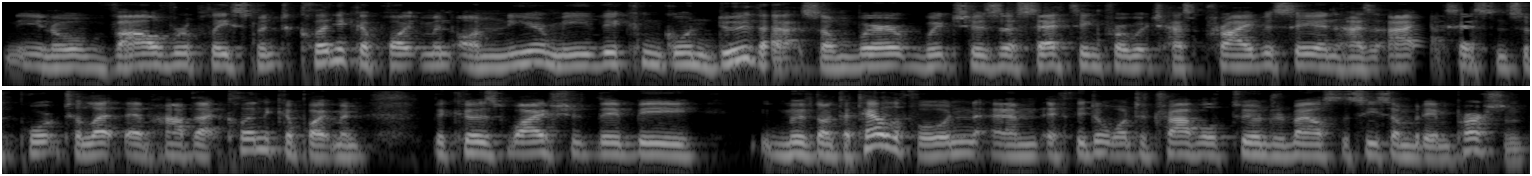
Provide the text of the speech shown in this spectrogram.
you know, valve replacement clinic appointment on near me, they can go and do that somewhere, which is a setting for which has privacy and has access and support to let them have that clinic appointment. Because why should they be moved on to telephone um, if they don't want to travel 200 miles to see somebody in person.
